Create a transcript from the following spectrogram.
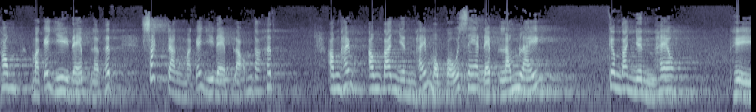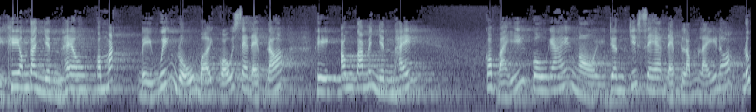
không, mà cái gì đẹp là thích. Sắc trần mà cái gì đẹp là ông ta thích. Ông thấy, ông ta nhìn thấy một cổ xe đẹp lộng lẫy. Cái ông ta nhìn theo, thì khi ông ta nhìn theo, con mắt bị quyến rũ bởi cổ xe đẹp đó, thì ông ta mới nhìn thấy có bảy cô gái ngồi trên chiếc xe đẹp lộng lẫy đó đút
